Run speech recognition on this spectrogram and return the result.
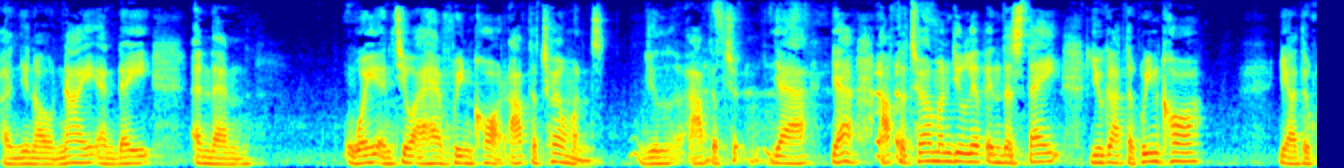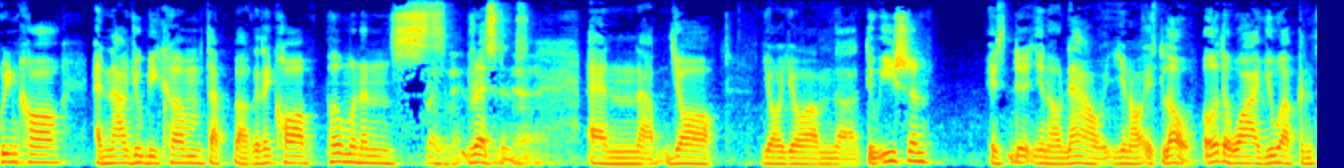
and you know night and day, and then wait until I have green card after 12 months. You after tw- yeah yeah after 12 months you live in the state you got the green card yeah the green card and now you become that uh, they call permanent Resident. residence Yeah. and uh, your your your um, uh, tuition is you know now you know it's low. Otherwise you are con-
